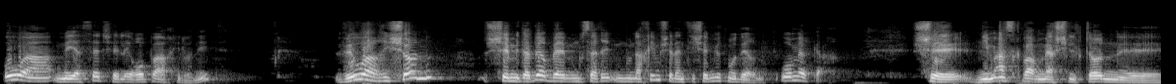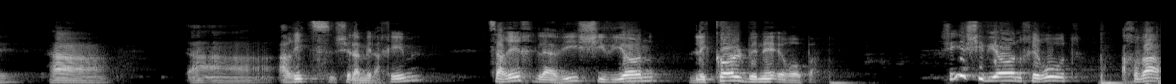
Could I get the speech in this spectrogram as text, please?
הוא המייסד של אירופה החילונית, והוא הראשון שמדבר במונחים של אנטישמיות מודרנית. הוא אומר כך, שנמאס כבר מהשלטון אה, העריץ של המלכים, צריך להביא שוויון לכל בני אירופה. שיהיה שוויון, חירות, אחווה.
